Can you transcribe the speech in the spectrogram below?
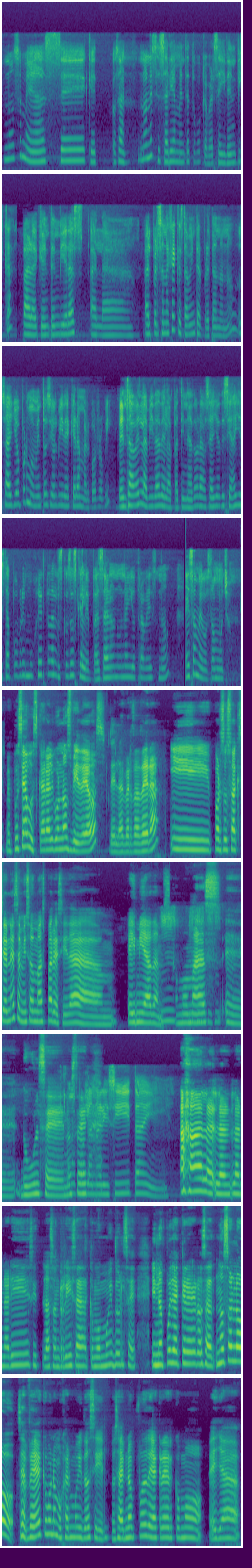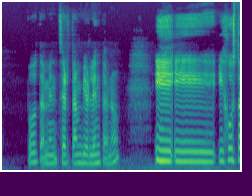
no se me hace que o sea, no necesariamente tuvo que verse idéntica para que entendieras a la, al personaje que estaba interpretando, ¿no? O sea, yo por momentos sí olvidé que era Margot Robbie. Pensaba en la vida de la patinadora, o sea, yo decía, ay, esta pobre mujer, todas las cosas que le pasaron una y otra vez, ¿no? Eso me gustó mucho. Me puse a buscar algunos videos de la verdadera y por sus facciones se me hizo más parecida a um, Amy Adams, mm, como más eh, dulce, no sé. Por la naricita y... Ajá, la, la, la, nariz y la sonrisa, como muy dulce. Y no podía creer, o sea, no solo se ve como una mujer muy dócil, o sea, no podía creer cómo ella pudo también ser tan violenta, ¿no? Y, y, y justo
